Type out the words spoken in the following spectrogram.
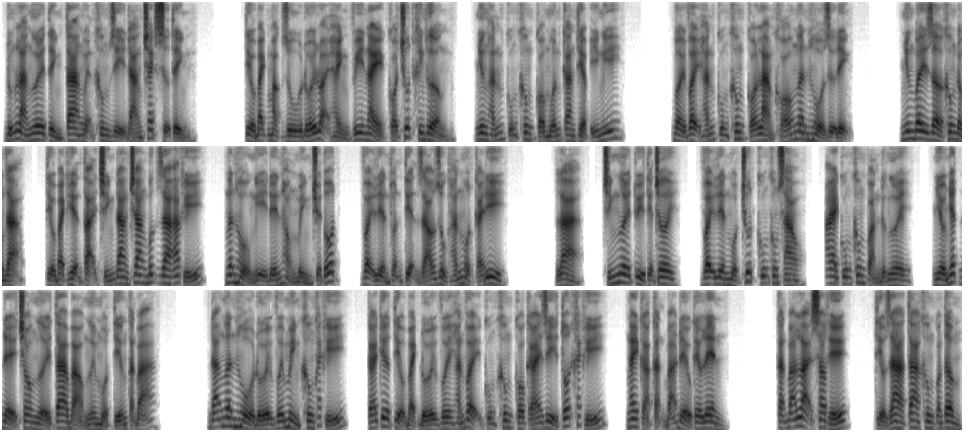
đúng là ngươi tình ta nguyện không gì đáng trách sự tình. Tiểu bạch mặc dù đối loại hành vi này có chút khinh thường, nhưng hắn cũng không có muốn can thiệp ý nghĩ. Bởi vậy hắn cũng không có làm khó ngân hồ dự định. Nhưng bây giờ không đồng dạng, tiểu bạch hiện tại chính đang trang bức ra ác khí, ngân hồ nghĩ đến hỏng mình chuyện tốt, vậy liền thuận tiện giáo dục hắn một cái đi. Là, chính ngươi tùy tiện chơi vậy liền một chút cũng không sao, ai cũng không quản được ngươi, nhiều nhất để cho người ta bảo ngươi một tiếng cặn bã. Đã ngân hồ đối với mình không khách khí, cái kia tiểu bạch đối với hắn vậy cũng không có cái gì tốt khách khí, ngay cả cặn bã đều kêu lên. Cặn bã lại sao thế? Tiểu ra ta không quan tâm.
